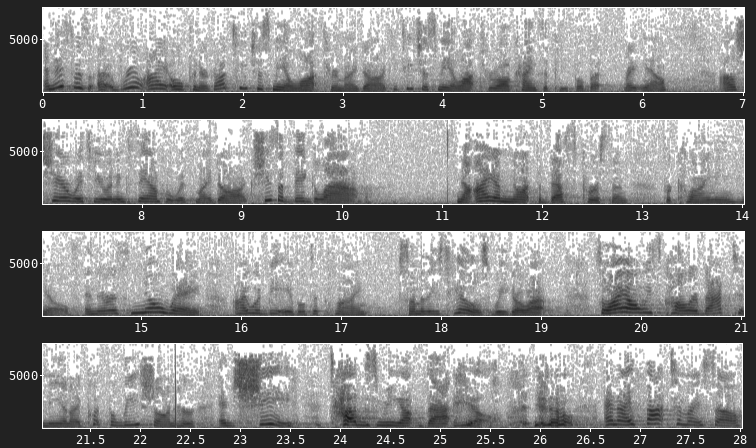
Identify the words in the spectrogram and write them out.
And this was a real eye opener. God teaches me a lot through my dog. He teaches me a lot through all kinds of people, but right now I'll share with you an example with my dog. She's a big lab. Now, I am not the best person for climbing hills, and there is no way I would be able to climb some of these hills we go up. So I always call her back to me and I put the leash on her and she tugs me up that hill, you know. And I thought to myself,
